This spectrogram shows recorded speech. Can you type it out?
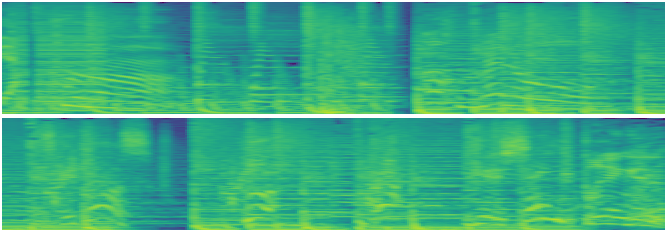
ja. Och, Menno. Es geht los. Geschenk bringen.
